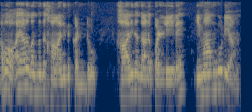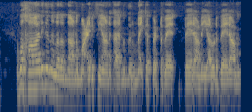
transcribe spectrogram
അപ്പോ അയാൾ വന്നത് ഖാലിദ് കണ്ടു. ഖാലിദ് എന്താണ്? പള്ളിയിലെ ഇമാം കൂടിയാണ്. അപ്പൊ ഖാലിദ് എന്നുള്ളത് എന്താണ്? മഅരിഫയാണ്. കാരണം നിർണയിക്കപ്പെട്ട പേരാണ്. ഇയാളുടെ പേരാണ്.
